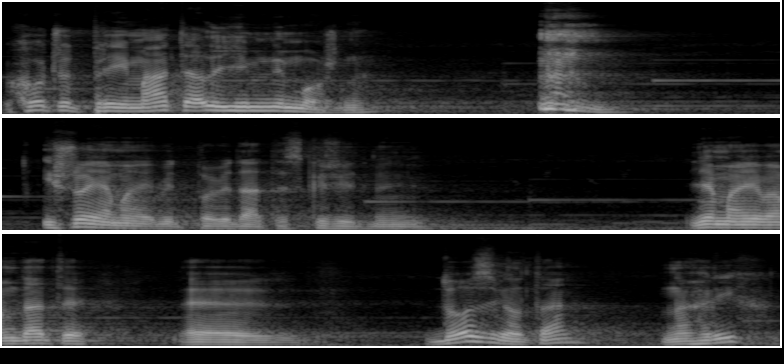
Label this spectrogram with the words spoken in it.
Хочуть приймати, але їм не можна. І що я маю відповідати, скажіть мені? Я маю вам дати е, дозвіл, так? На гріх?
